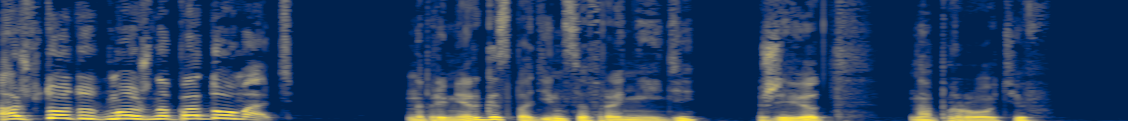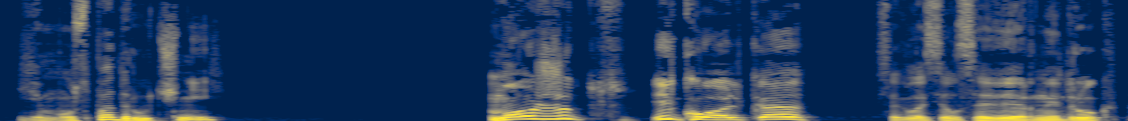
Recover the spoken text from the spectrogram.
«А что тут можно подумать?» Например, господин Сафрониди живет напротив, ему сподручней. «Может, и Колька», — согласился верный друг.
